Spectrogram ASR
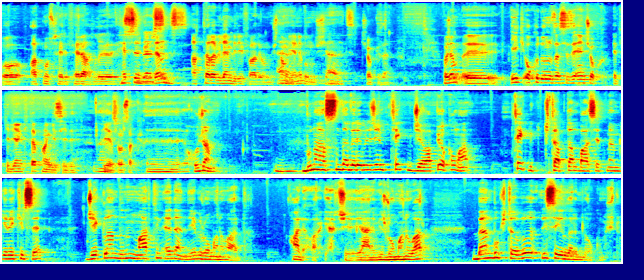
o atmosferi, ferahlığı hepsini birden aktarabilen bir ifade olmuş. Tam Evet. yerini bulmuş yani. Evet. Çok güzel. Hocam e, ilk okuduğunuzda sizi en çok etkileyen kitap hangisiydi diye Evet. sorsak. Ee, hocam buna aslında verebileceğim tek bir cevap yok ama tek bir kitaptan bahsetmem gerekirse Jack London'ın Martin Eden diye bir romanı vardı. Hala var gerçi yani bir romanı var. Ben bu kitabı lise yıllarımda okumuştum.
